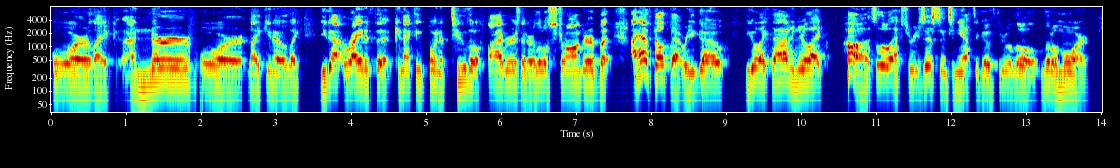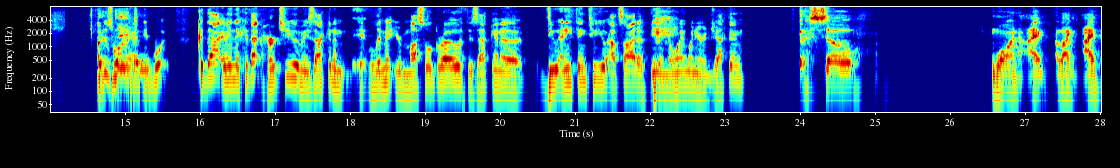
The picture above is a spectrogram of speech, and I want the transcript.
or like a nerve or like you know like you got right at the connecting point of two little fibers that are a little stronger but i have felt that where you go you go like that and you're like huh, that's a little extra resistance, and you have to go through a little little more. I'm just wondering. I mean, what could that? I mean, could that hurt you? I mean, is that going to limit your muscle growth? Is that going to do anything to you outside of be annoying when you're injecting? So, one, I like I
